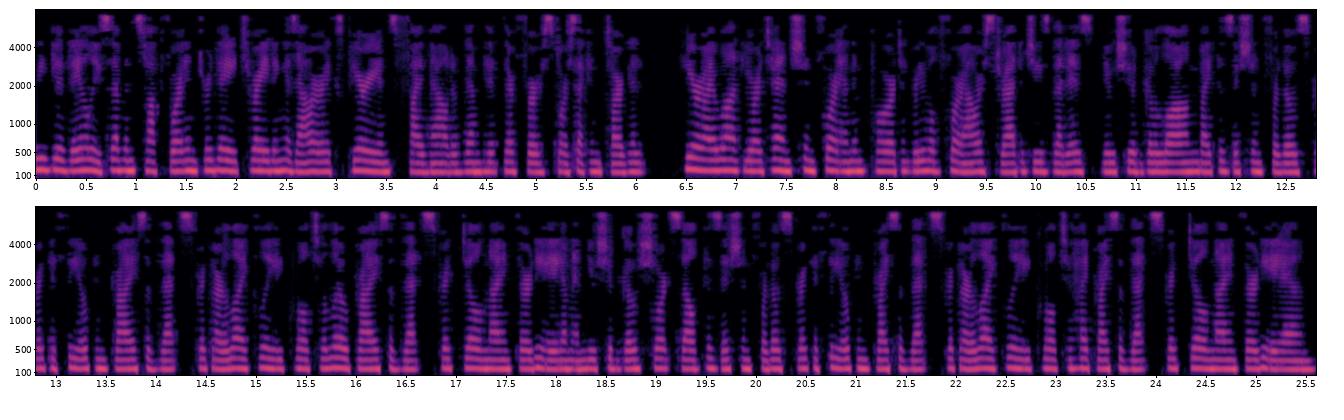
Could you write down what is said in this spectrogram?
We give daily 7 stock for intraday trading as our experience. 5 out of them hit their first or second target. Here I want your attention for an important rule for our strategies. That is, you should go long by position for those script if the open price of that script are likely equal to low price of that script till 9.30 am and you should go short sell position for those script if the open price of that script are likely equal to high price of that script till 9.30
